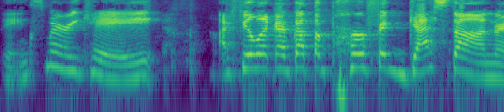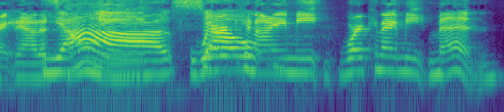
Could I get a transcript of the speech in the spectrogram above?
Thanks, Mary Kate. I feel like I've got the perfect guest on right now to yeah, tell me so, where can I meet where can I meet men?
